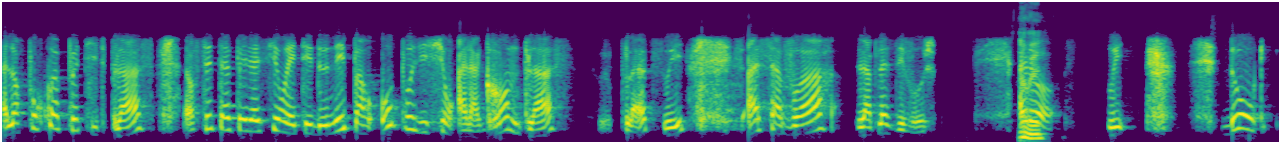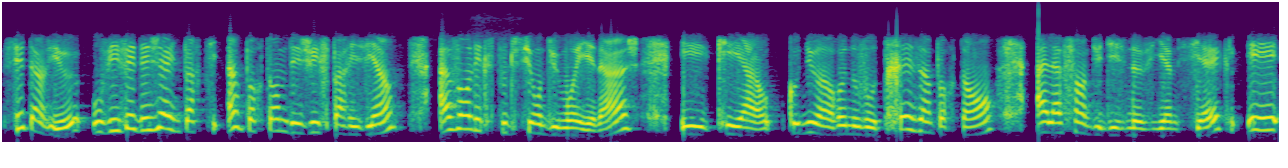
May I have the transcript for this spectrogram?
Alors pourquoi petite place? Alors cette appellation a été donnée par opposition à la grande place, euh, place, oui, à savoir la place des Vosges. Ah Alors, oui. oui. Donc, c'est un lieu où vivait déjà une partie importante des Juifs parisiens avant l'expulsion du Moyen Âge et qui a connu un renouveau très important à la fin du XIXe siècle et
